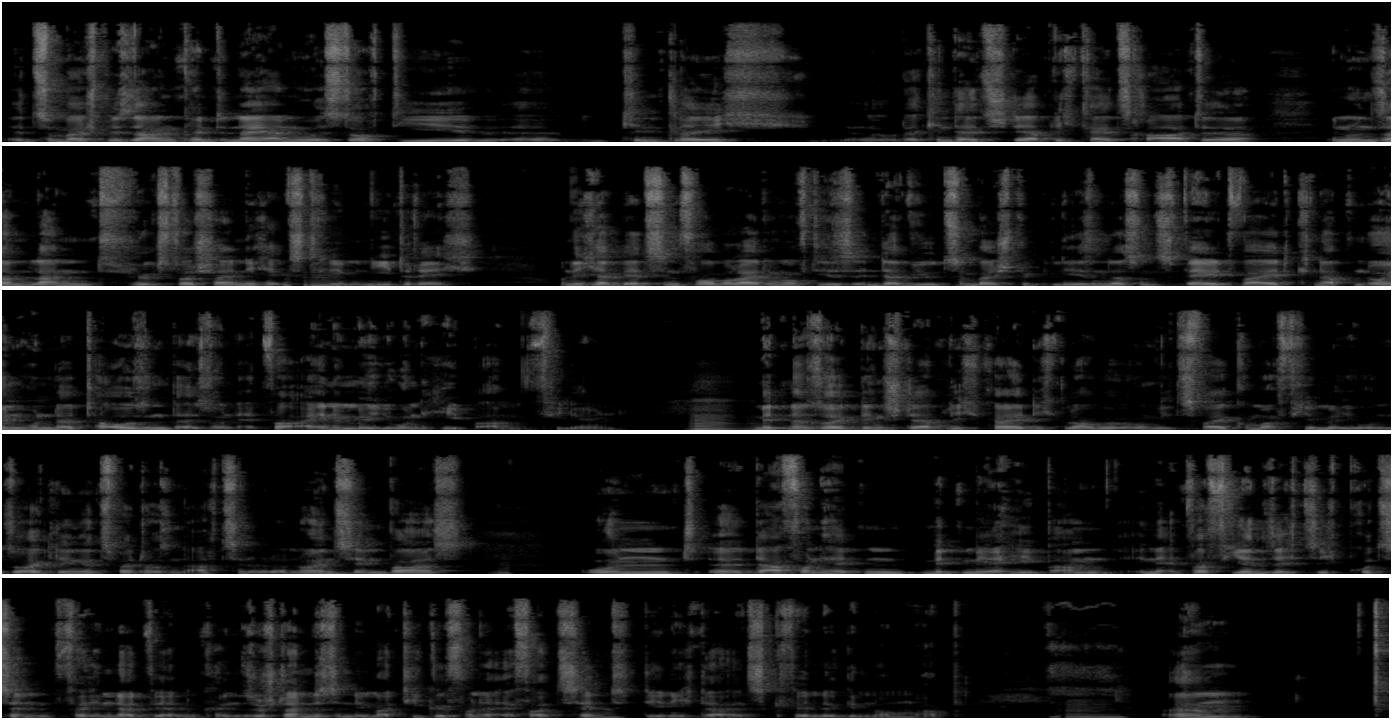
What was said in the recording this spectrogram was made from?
äh, zum Beispiel sagen könnte, naja, nur ist doch die äh, kindlich äh, oder Kindheitssterblichkeitsrate in unserem Land höchstwahrscheinlich extrem mhm. niedrig. Und ich habe jetzt in Vorbereitung auf dieses Interview zum Beispiel gelesen, dass uns weltweit knapp 900.000, also in etwa eine Million Hebammen fehlen. Mhm. Mit einer Säuglingssterblichkeit, ich glaube irgendwie 2,4 Millionen Säuglinge, 2018 oder 2019 war es. Mhm. Und äh, davon hätten mit mehr Hebammen in etwa 64 Prozent verhindert werden können. So stand es in dem Artikel von der FAZ, ja. den ich da als Quelle genommen habe. Mhm. Ähm,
